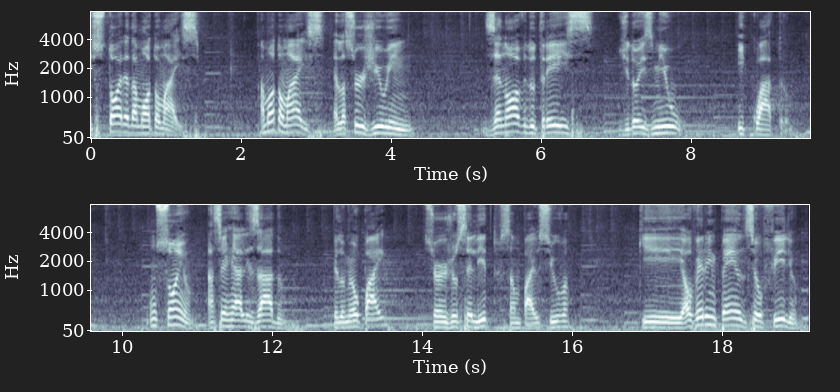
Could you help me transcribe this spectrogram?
história da Moto Mais. A Moto Mais, ela surgiu em 19 de 3 de 2004. Um sonho a ser realizado pelo meu pai, Sr. Juscelito Sampaio Silva, que ao ver o empenho do seu filho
